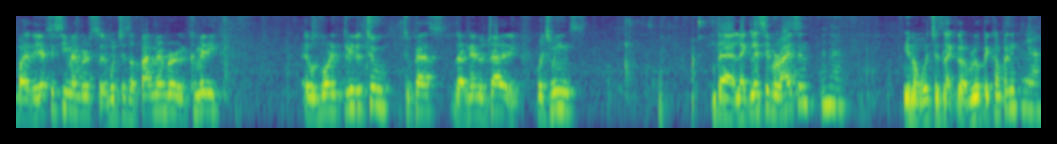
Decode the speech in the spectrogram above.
by the FCC members, uh, which is a five-member committee. It was voted three to two to pass the net neutrality, which means that, like, let's say Verizon, you know, which is like a real big company, Yeah.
